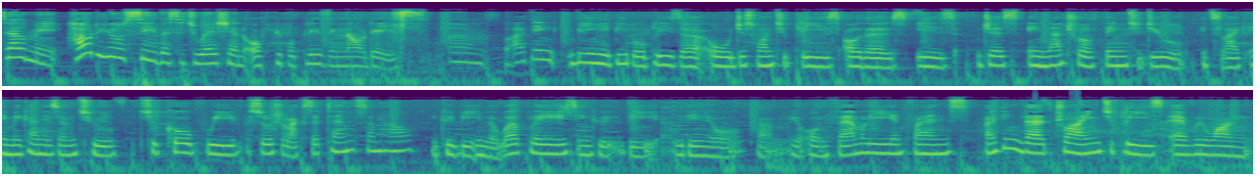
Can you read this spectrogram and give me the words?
tell me, how do you see the situation of people pleasing nowadays? Um, I think being a people pleaser or just want to please others is just a natural thing to do. It's like a mechanism to to cope with social acceptance somehow. It could be in the workplace, it could be within your um, your own family and friends. I think that trying to please everyone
